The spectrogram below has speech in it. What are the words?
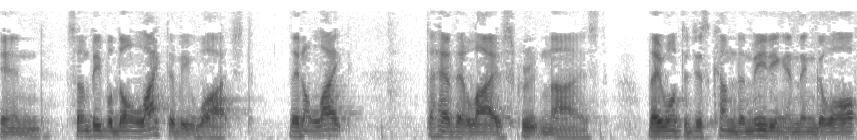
and some people don't like to be watched. They don't like to have their lives scrutinized. They want to just come to meeting and then go off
